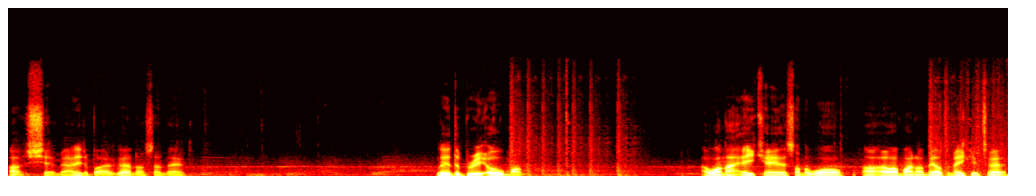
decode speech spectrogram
Oh, shit, man. I need to buy a gun or something. Clear debris. Oh, my. I want that AK that's on the wall. Uh oh, I might not be able to make it to it.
